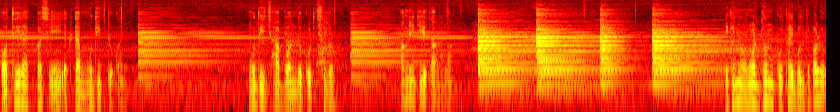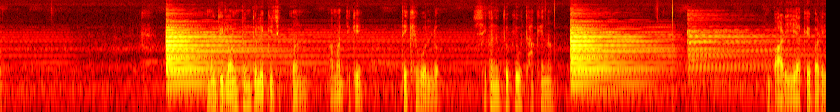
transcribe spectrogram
পথের একপাশে একটা মুদির দোকান। মুদি ঝাঁপ বন্ধ করছিল। আমি গিয়ে দাঁড়ালাম। এখানে অমরধম কোথায় বলতে পারো? মুদি লন্ঠন তুলে কিছুক্ষণ আমার দিকে দেখে বলল, সেখানে তো কেউ থাকে না। বাড়ি একেবারে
